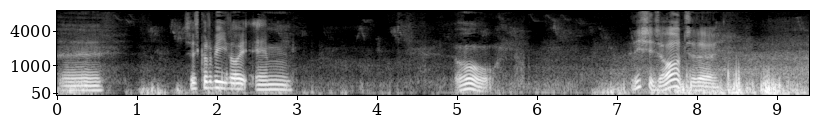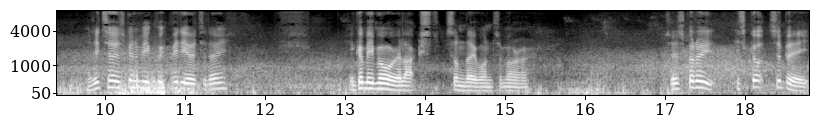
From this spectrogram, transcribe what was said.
Uh, So it's got to be like um. Oh. This is hard today. I did say it was going to be a quick video today. It can be more relaxed Sunday one tomorrow. So it's got to, it's got to be.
